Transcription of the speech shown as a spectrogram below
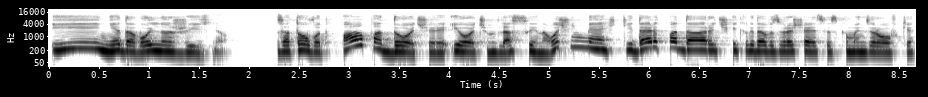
и недовольна жизнью. Зато вот папа дочери и отчим для сына очень мягкий, дарит подарочки, когда возвращается из командировки,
